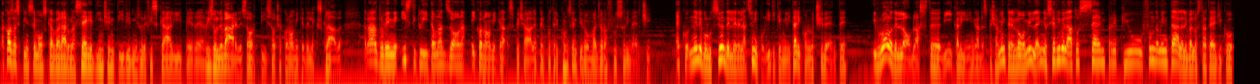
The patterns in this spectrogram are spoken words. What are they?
La cosa spinse Mosca a varare una serie di incentivi e misure fiscali per risollevare le sorti socio-economiche dell'exclave. Tra l'altro venne istituita una zona economica speciale per poter consentire un maggior afflusso di merci. Ecco, nell'evoluzione delle relazioni politiche e militari con l'Occidente, il ruolo dell'Oblast di Kaliningrad, specialmente nel nuovo millennio, si è rivelato sempre più fondamentale a livello strategico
